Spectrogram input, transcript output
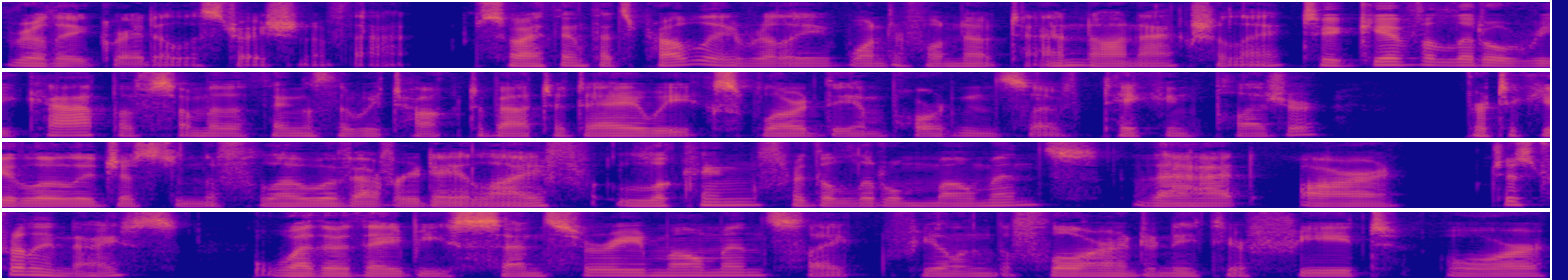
really a great illustration of that. So i think that's probably a really wonderful note to end on actually. To give a little recap of some of the things that we talked about today we explored the importance of taking pleasure particularly just in the flow of everyday life looking for the little moments that are just really nice whether they be sensory moments like feeling the floor underneath your feet or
